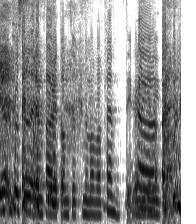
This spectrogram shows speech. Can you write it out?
Jag höll på att säga den förut om typ när man var 50. Men det kan inte vara.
